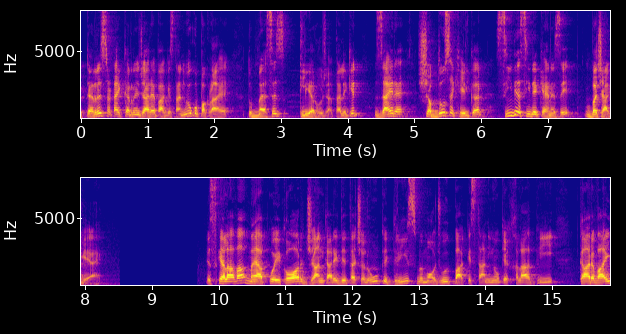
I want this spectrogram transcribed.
टेररिस्ट अटैक करने जा रहे पाकिस्तानियों को पकड़ा है तो मैसेज क्लियर हो जाता लेकिन ज़ाहिर है शब्दों से खेलकर सीधे सीधे कहने से बचा गया है। इसके अलावा मैं आपको एक और जानकारी देता चलूँ कि ग्रीस में मौजूद पाकिस्तानियों के खिलाफ भी कार्रवाई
